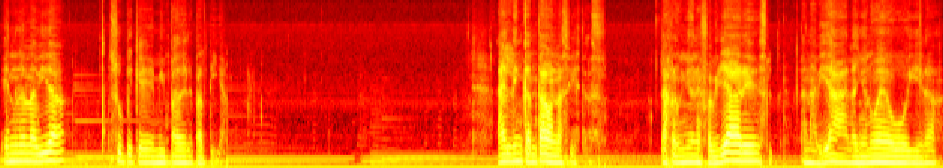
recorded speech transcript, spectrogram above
en una Navidad supe que mi padre partía. A él le encantaban las fiestas, las reuniones familiares, la Navidad, el Año Nuevo, y era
